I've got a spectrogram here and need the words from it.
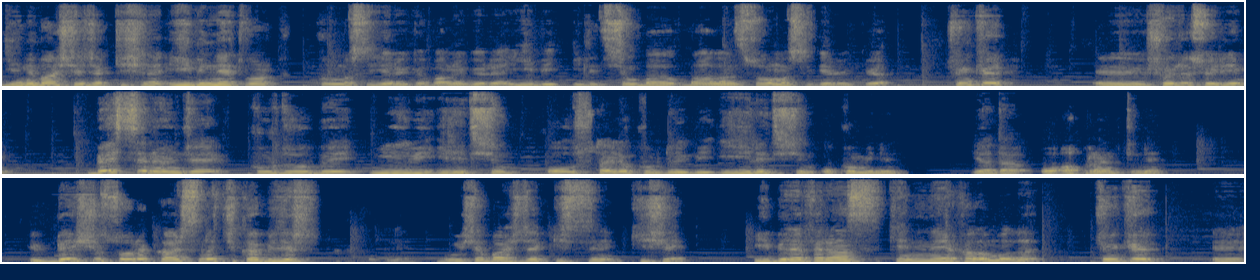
yeni başlayacak kişiler iyi bir network kurması gerekiyor bana göre. iyi bir iletişim bağ- bağlantısı olması gerekiyor. Çünkü e, şöyle söyleyeyim, 5 sene önce kurduğu bir iyi bir iletişim, o ustayla kurduğu bir iyi iletişim o kominin ya da o aprentini 5 yıl sonra karşısına çıkabilir. Bu işe başlayacak kişi, kişi iyi bir referans kendine yakalamalı. Çünkü e,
